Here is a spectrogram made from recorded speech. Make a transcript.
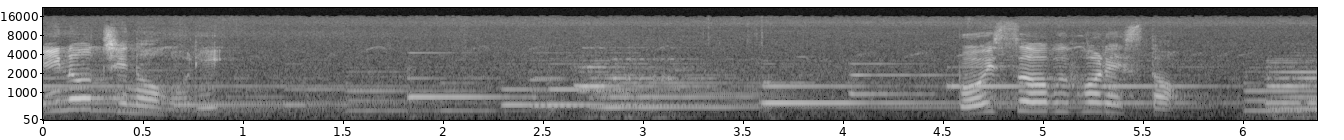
命の森。 Voice of Forest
